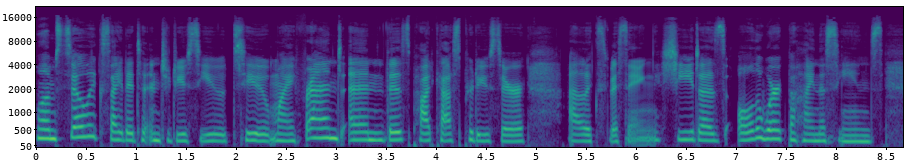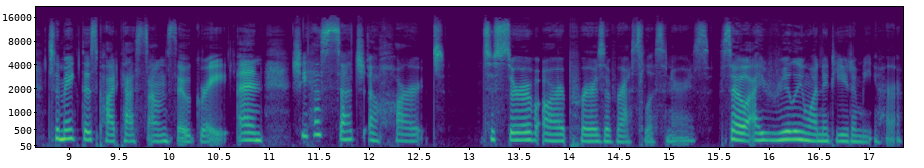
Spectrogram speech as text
Well, I'm so excited to introduce you to my friend and this podcast producer, Alex Vissing. She does all the work behind the scenes to make this podcast sound so great. And she has such a heart to serve our Prayers of Rest listeners. So I really wanted you to meet her.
